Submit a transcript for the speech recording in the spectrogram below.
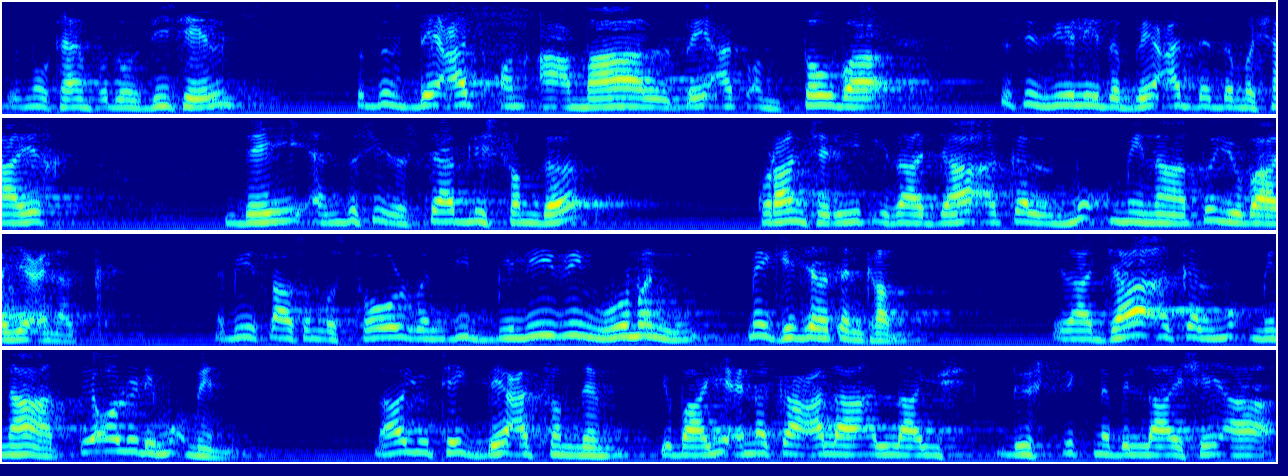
there's no time for those details. So this bay'at on a'mal, bay'at on tawbah, this is really the bay'at that the mashayikh, they, and this is established from the Quran Sharif, إِذَا جَاءَكَ الْمُؤْمِنَاتُ يُبَايِعْنَكَ Nabi Sallallahu was told when the believing women make hijrat and come. إِذَا جَاءَكَ الْمُؤْمِنَاتُ They're already mu'min. Now you take bay'at from them. يُبَايِعْنَكَ عَلَىٰ أَلَّا يُشْرِكْنَ بِاللَّهِ شَيْئًا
